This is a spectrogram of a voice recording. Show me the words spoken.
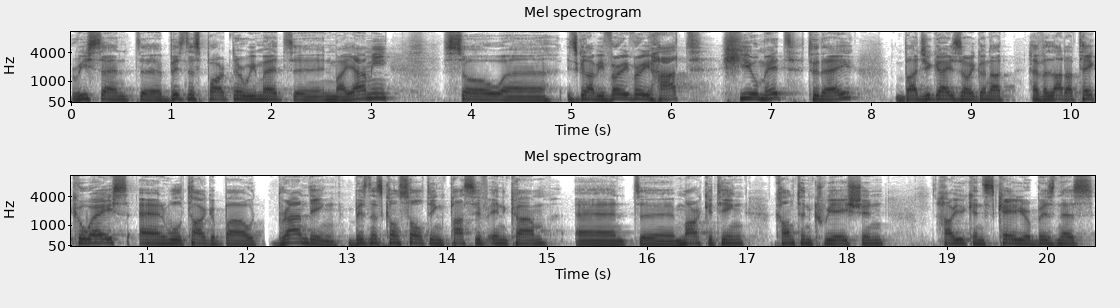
recent uh, business partner. We met uh, in Miami. So uh, it's gonna be very, very hot, humid today but you guys are gonna have a lot of takeaways and we'll talk about branding business consulting passive income and uh, marketing content creation how you can scale your business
